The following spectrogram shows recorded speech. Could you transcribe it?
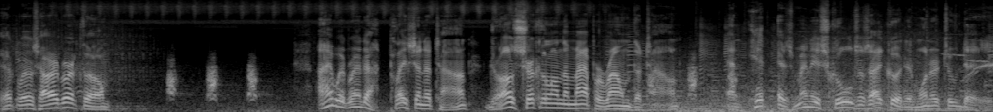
It was hard work, though. I would rent a place in a town, draw a circle on the map around the town, and hit as many schools as I could in one or two days.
